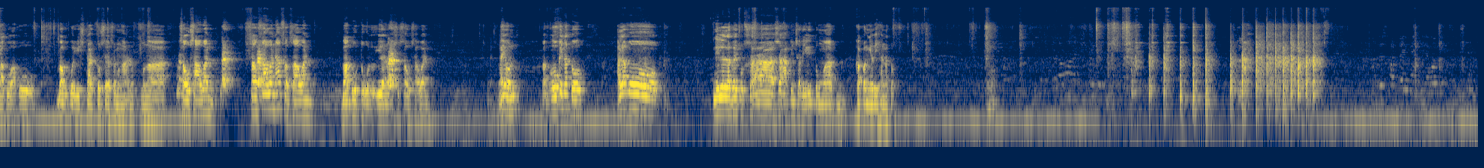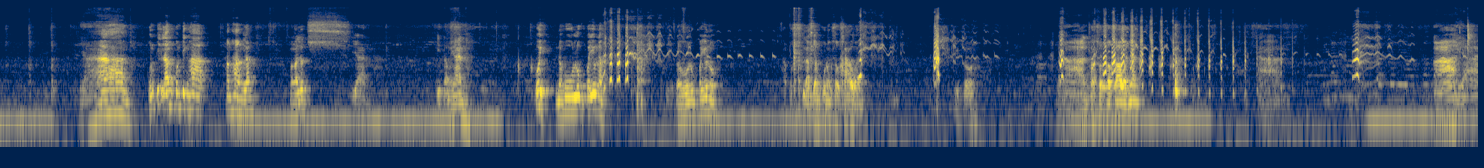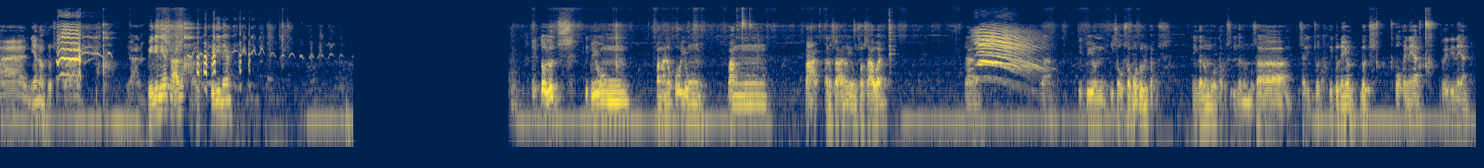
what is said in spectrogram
Bago ako bago ko i-start to sa, sa mga ano, mga sausawan. Sausawan ha, sausawan. Bago to i-ano ko sa sausawan. Ngayon, pag okay na to, alam mo, nilalagay ko sa sa akin sarili itong mga kapangyarihan na to. Yan. Kunti lang, kunting ha, hanghang lang. Mga lods. Yan. Kita mo yan. Uy, nahulog pa yun ah. Nahulog pa yun oh. Tapos lagyan ko ng sausawan. Ito. Yan, sa sa- sausawan. Yan. Yan. Ang sausawan. Yan. Pwede na yan sa ano? Pwede na yan. Ito, Lods. Ito yung pang ano ko, yung pang pa, ano sa ano, yung sausawan. Yan. Yan. Ito yung isausa mo doon, tapos i-ganon mo, tapos i-ganon mo sa, sa lechon. Ito na yun, Lods. Okay na yan. Ready na yan.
